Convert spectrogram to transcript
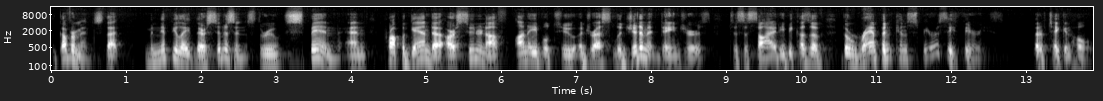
The governments that manipulate their citizens through spin and propaganda are soon enough unable to address legitimate dangers to society because of the rampant conspiracy theories that have taken hold.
